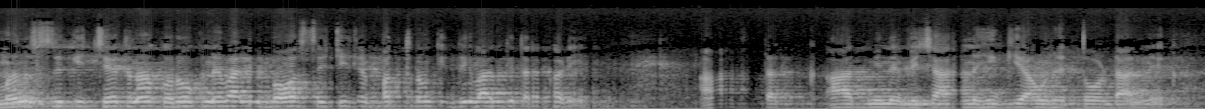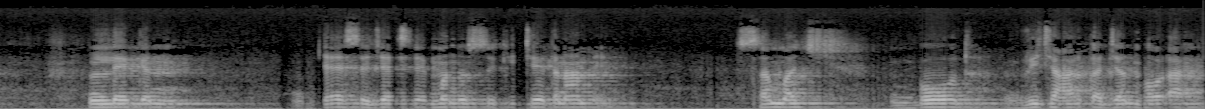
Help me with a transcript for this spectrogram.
मनुष्य की चेतना को रोकने वाली बहुत सी चीज़ें पत्थरों की दीवार की तरह खड़ी आज तक आदमी ने विचार नहीं किया उन्हें तोड़ डालने का। लेकिन जैसे जैसे मनुष्य की चेतना में समझ, बोध, विचार का जन्म हो रहा है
